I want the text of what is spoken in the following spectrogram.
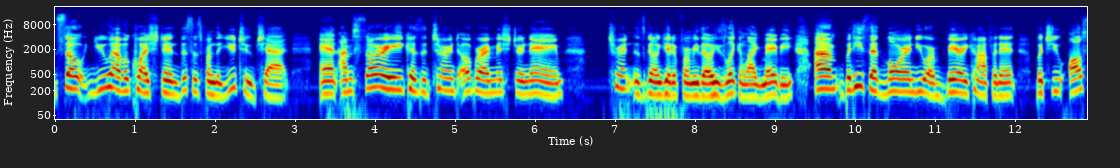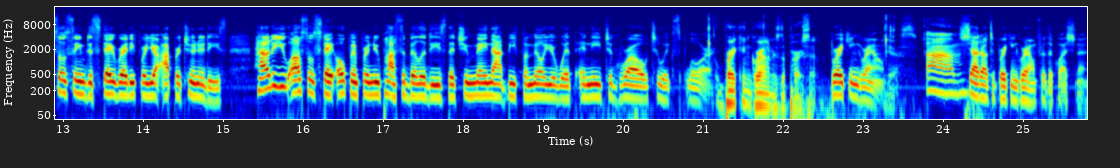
So you have a question. This is from the YouTube chat, and I'm sorry because it turned over. I missed your name. Trent is gonna get it for me though. He's looking like maybe. Um, but he said, Lauren, you are very confident, but you also seem to stay ready for your opportunities. How do you also stay open for new possibilities that you may not be familiar with and need to grow to explore? Breaking ground is the person. Breaking ground. Yes. Um, Shout out to Breaking Ground for the question.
